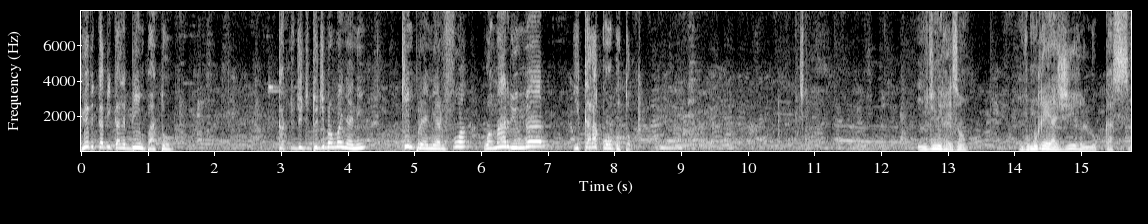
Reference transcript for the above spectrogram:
byo bikabikala bimpa to ka tuji- tujibamanya ni kim première fois wa ma rumeur ikala koko to nous d'une raison vous me réagir lukasa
